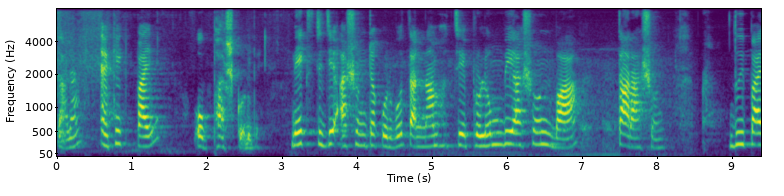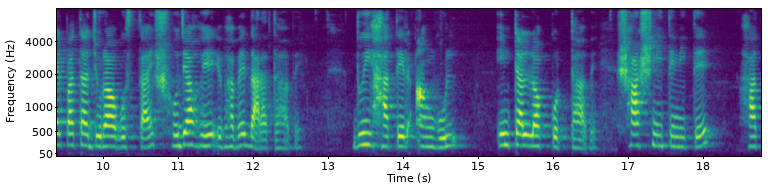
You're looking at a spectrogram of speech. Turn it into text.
তারা এক এক পায়ে অভ্যাস করবে। নেক্সট যে আসনটা করব, তার নাম হচ্ছে প্রলম্বী আসন বা তারাসন দুই পায়ের পাতা জোড়া অবস্থায় সোজা হয়ে এভাবে দাঁড়াতে হবে। দুই হাতের আঙ্গুল ইন্টারলক করতে হবে। শ্বাস নিতে নিতে হাত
